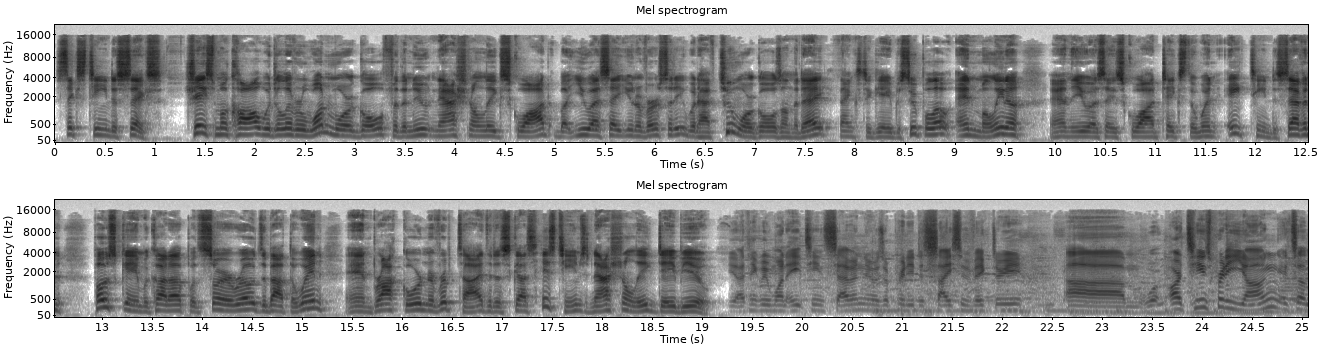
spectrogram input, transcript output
16 6. Chase McCall would deliver one more goal for the new National League squad, but USA University would have two more goals on the day, thanks to Gabe DeSupolo and Molina, and the USA squad takes the win 18 7. Post game, we caught up with Sawyer Rhodes about the win and Brock Gordon of Riptide to discuss his team's National League debut. Yeah, I think we won 18 7. It was a pretty decisive victory. Um, our team's pretty young. It's a,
